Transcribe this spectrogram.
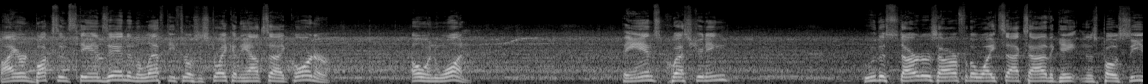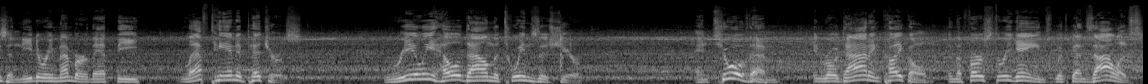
Byron Buxton stands in, and the lefty throws a strike on the outside corner. 0 1. Fans questioning who the starters are for the White Sox out of the gate in this postseason. Need to remember that the left handed pitchers really held down the Twins this year. And two of them in Rodon and Keuchel in the first three games with Gonzalez,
